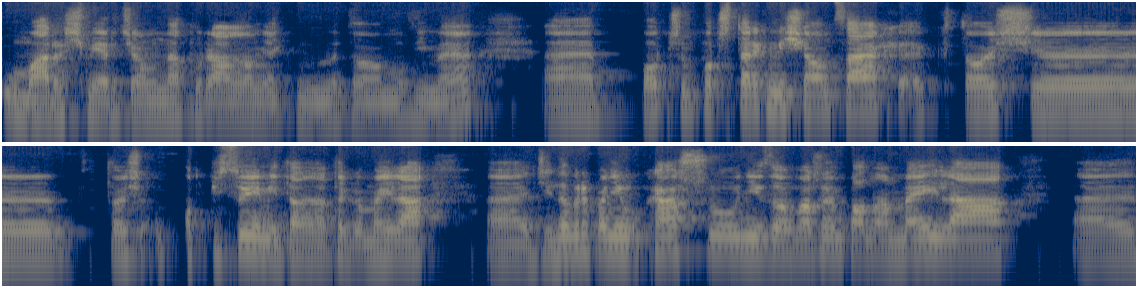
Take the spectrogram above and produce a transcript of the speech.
umarł śmiercią naturalną, jak my to mówimy. Po czym po czterech miesiącach ktoś, ktoś odpisuje mi na tego maila. Dzień dobry Panie Łukaszu, nie zauważyłem Pana maila. E,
